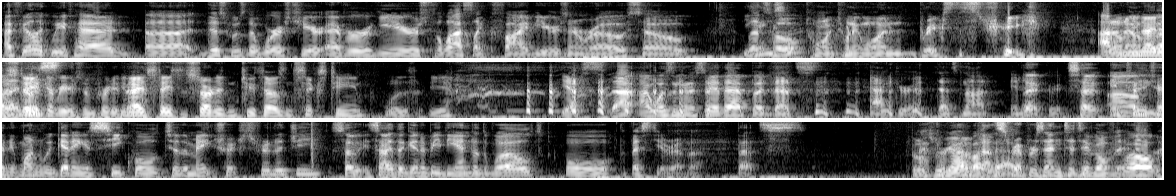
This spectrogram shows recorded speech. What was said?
I feel like we've had uh, this was the worst year ever years for the last like five years in a row. So You let's hope so? 2021 breaks the streak. I don't Well, know. the United but I feel like States- every year's been pretty United bad. States it started in 2016 was yeah. Yes, that, I wasn't going to say that, but that's accurate. That's not Look, inaccurate. so in Um, 2021 we're getting a sequel to the Matrix trilogy. So it's either going to be the end of the world or the best year ever. That's Those were forgot about options. that's that. representative of it. Well,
